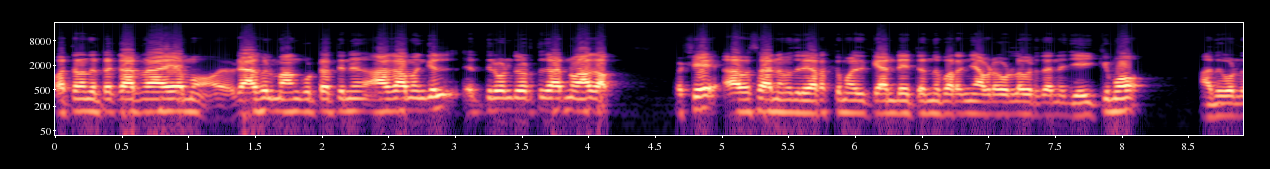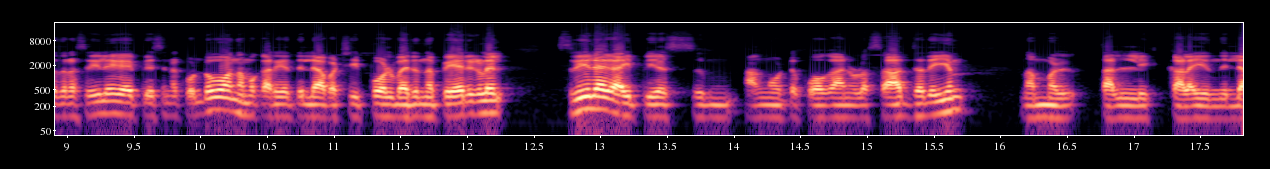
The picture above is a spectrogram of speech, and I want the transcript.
പത്തനംതിട്ടക്കാരനായ രാഹുൽ മാങ്കൂട്ടത്തിന് ആകാമെങ്കിൽ തിരുവനന്തപുരത്തുകാരനും ആകാം. പക്ഷേ അവസാനം മുതൽ ഇറക്കുമതി കാൻഡിഡേറ്റ് എന്ന് പറഞ്ഞ് അവിടെ ഉള്ളവർ തന്നെ ജയിക്കുമോ? അതുകൊണ്ട് തന്നെ ശ്രീലേഖ ഐ പി എസിനെ കൊണ്ടുപോകാൻ നമുക്കറിയത്തില്ല. പക്ഷേ ഇപ്പോൾ വരുന്ന പേരുകളിൽ ശ്രീലേഖ ഐ പി എസും അങ്ങോട്ട് പോകാനുള്ള സാധ്യതയും നമ്മൾ തള്ളിക്കളയുന്നില്ല.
